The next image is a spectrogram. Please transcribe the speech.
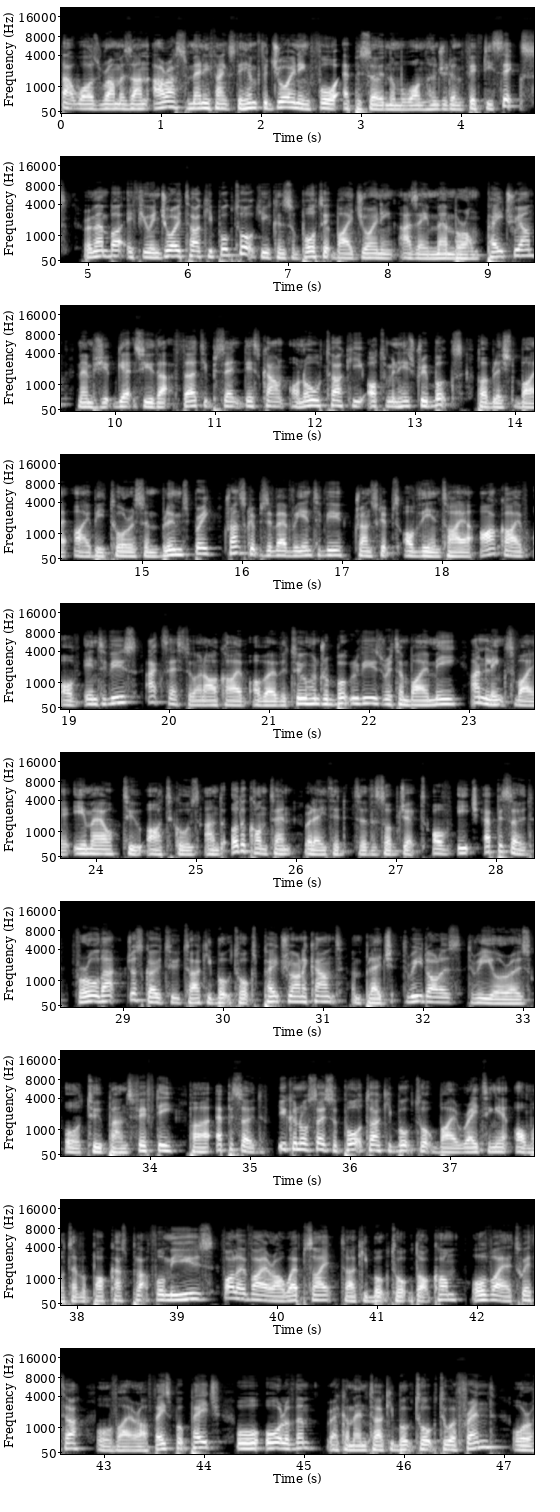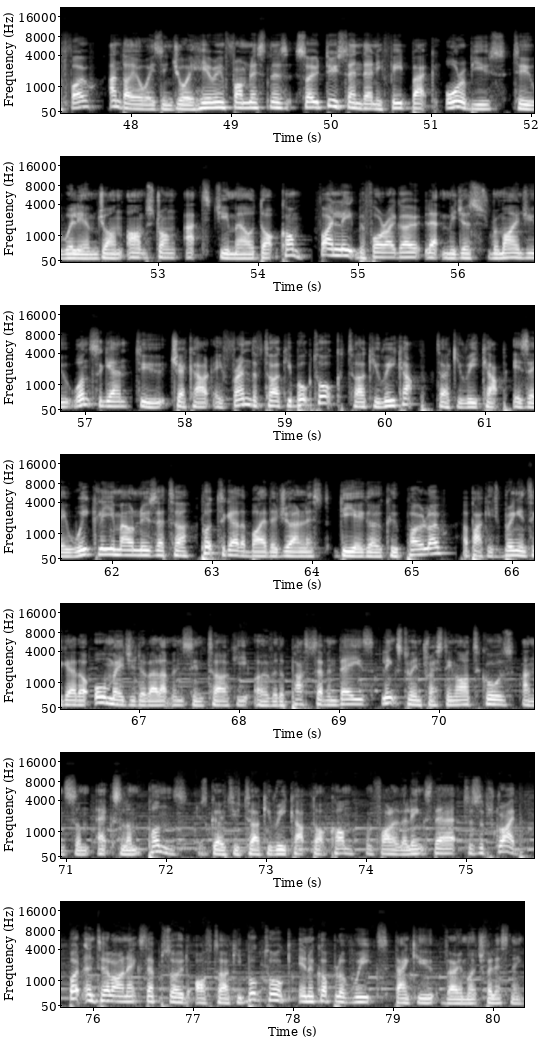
That was Ramazan Aras. Many thanks to him for joining for episode number 156. Remember, if you enjoy Turkey Book Talk, you can support it by joining as a member on Patreon. Membership gets you that 30% discount on all Turkey Ottoman history books published by IB Tauris and Bloomsbury, transcripts of every interview, transcripts of the entire archive of interviews, access to an archive of over 200 book reviews written by me, and links via email to articles and other content related to the subject of each episode. For all that, just go to Turkey Book Talk's Patreon account and pledge $3, 3 euros, or £2.50 per episode episode. You can also support Turkey Book Talk by rating it on whatever podcast platform you use, follow via our website, turkeybooktalk.com, or via Twitter, or via our Facebook page, or all of them. Recommend Turkey Book Talk to a friend or a foe, and I always enjoy hearing from listeners, so do send any feedback or abuse to williamjohnarmstrong at gmail.com. Finally, before I go, let me just remind you once again to check out a friend of Turkey Book Talk, Turkey Recap. Turkey Recap is a weekly email newsletter put together by the journalist Diego Cupolo, a package bringing together all major developments in Turkey over the past seven days, links to interesting articles, and some excellent puns. Just go to turkeyrecap.com and follow the links there to subscribe. But until our next episode of Turkey Book Talk in a couple of weeks, thank you very much for listening.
